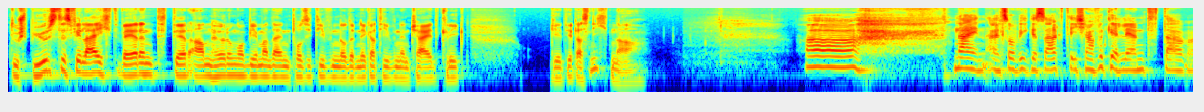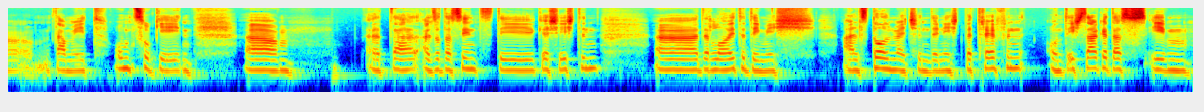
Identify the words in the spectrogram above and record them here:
Du spürst es vielleicht während der Anhörung, ob jemand einen positiven oder negativen Entscheid kriegt. Geht dir das nicht nah? Uh, nein, also wie gesagt, ich habe gelernt, da, damit umzugehen. Ähm, äh, da, also das sind die Geschichten äh, der Leute, die mich als Dolmetschende nicht betreffen. Und ich sage das eben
